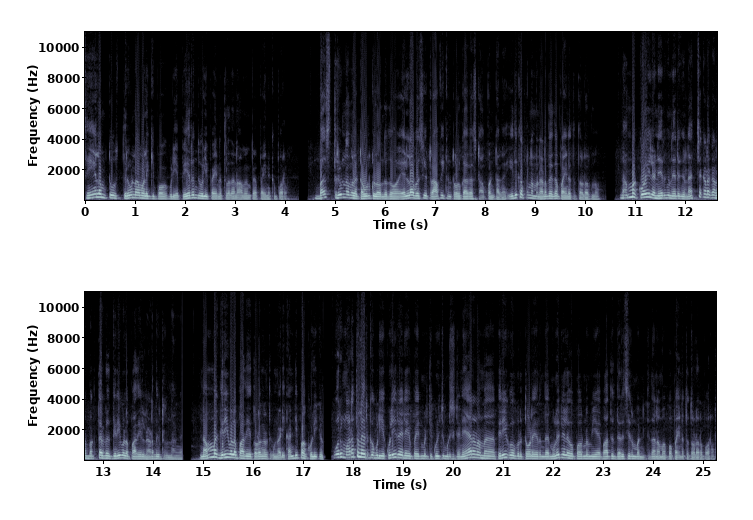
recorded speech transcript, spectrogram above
சேலம் டு திருவண்ணாமலைக்கு போகக்கூடிய பேருந்து வழி பயணத்தில் தான் நாம இப்போ பயணிக்க போகிறோம் பஸ் திருவண்ணாமலை டவுனுக்குள்ளே வந்ததும் எல்லா பஸ்ஸையும் டிராஃபிக் கண்ட்ரோலுக்காக ஸ்டாப் பண்ணிட்டாங்க. இதுக்கப்புறம் நம்ம நடந்தே தான் பயணத்தை தொடரணும். நம்ம கோயிலை நெருங்க நெருங்க லட்சக்கணக்கான பக்தர்கள் கிரிவல பாதையில் நடந்துகிட்டு இருந்தாங்க. நம்ம கிரிவல பாதையை தொடங்குறதுக்கு முன்னாடி கண்டிப்பாக குளிக்கணும். ஒரு மடத்தில் இருக்கக்கூடிய குளிரலையை பயன்படுத்தி குளிச்சு முடிச்சுட்டு நேராக நம்ம பெரிய கோபுரத்தோட இருந்த முழுநிலவு பௌர்ணமியை பார்த்து தரிசனம் பண்ணிட்டு தான் நம்ம இப்போ பயணத்தை தொடர போகிறோம்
